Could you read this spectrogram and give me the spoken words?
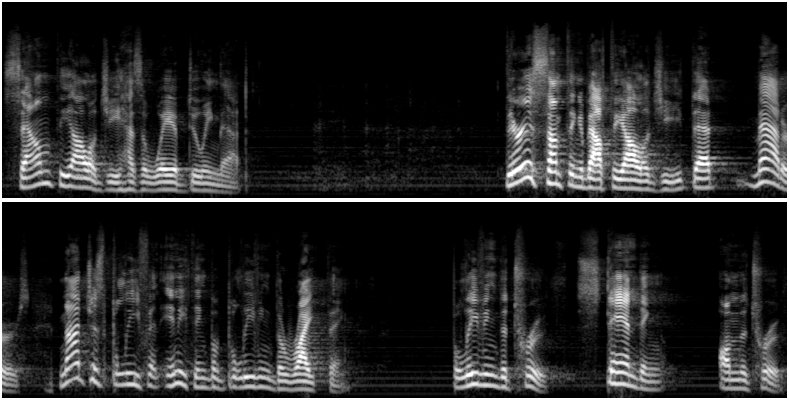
Sound theology has a way of doing that. There is something about theology that matters. Not just belief in anything, but believing the right thing, believing the truth, standing on the truth.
